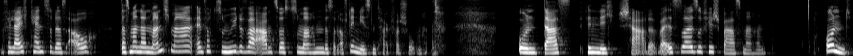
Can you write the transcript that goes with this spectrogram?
vielleicht kennst du das auch, dass man dann manchmal einfach zu müde war, abends was zu machen, das dann auf den nächsten Tag verschoben hat. Und das finde ich schade, weil es soll so viel Spaß machen. Und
